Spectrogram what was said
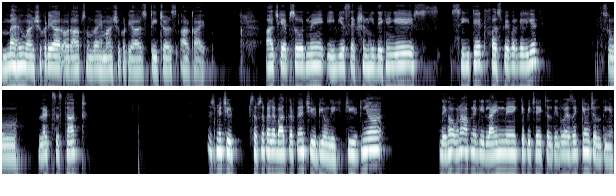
मैं हूँ हिमांशु कटियार और आप सुन रहे हैं हिमांशु कटियार टीचर्स आर्काइव आज के एपिसोड में ईवीएस सेक्शन ही देखेंगे सी टेट फ़र्स्ट पेपर के लिए. सो लेट्स स्टार्ट इसमें चीट, सबसे पहले बात करते हैं चीटियों की। चीटियाँ देखा होगा ना आपने कि लाइन में एक के पीछे एक चलती हैं तो ऐसे क्यों चलती हैं?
